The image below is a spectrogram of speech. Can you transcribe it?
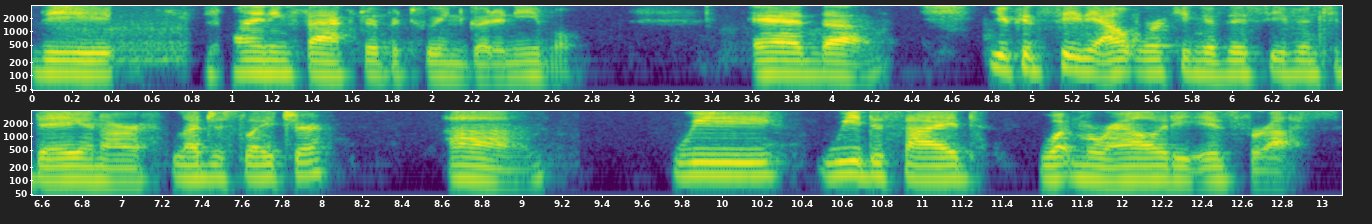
the defining factor between good and evil. And uh, you can see the outworking of this even today in our legislature. Um, we we decide what morality is for us.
